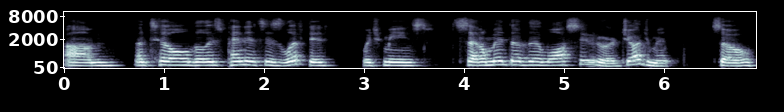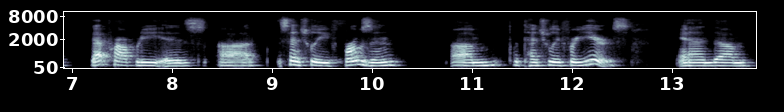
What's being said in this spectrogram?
um, until the lis pendens is lifted, which means settlement of the lawsuit or judgment. So that property is uh, essentially frozen, um, potentially for years, and um,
